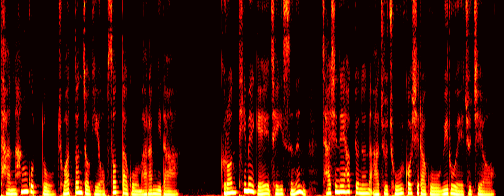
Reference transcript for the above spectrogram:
단 한 곳도 좋았던 적이 없었다고 말합니다. 그런 팀에게 제이슨은 자신의 학교는 아주 좋을 것이라고 위로해 주지요.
